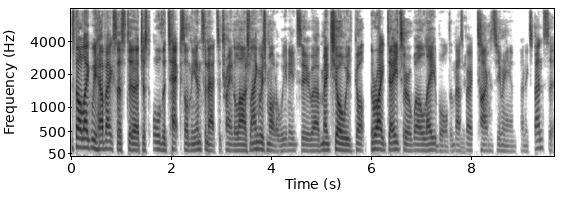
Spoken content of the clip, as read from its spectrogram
it's not like we have access to just all the text on the internet to train a large language model. We need to uh, make sure we've got the right data are well labeled, and that's very time consuming and, and expensive.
